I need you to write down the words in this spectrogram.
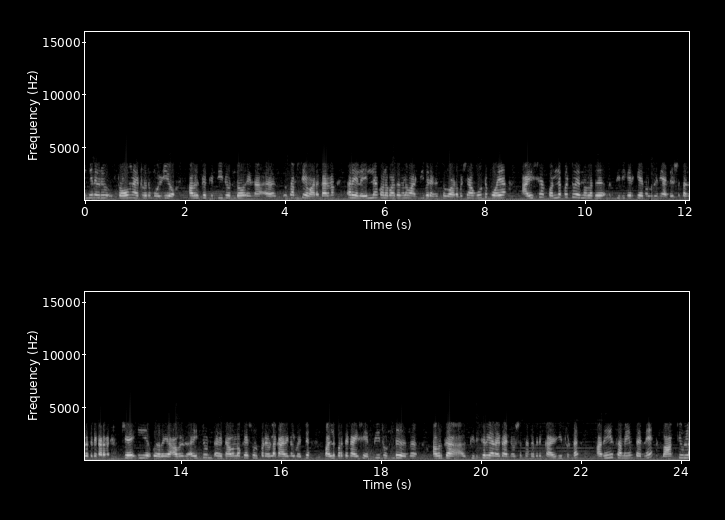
ഇങ്ങനെ ഒരു സ്ട്രോങ് ആയിട്ടുള്ള ഒരു മൊഴിയോ അവർക്ക് കിട്ടിയിട്ടുണ്ടോ എന്ന സംശയമാണ്. കാരണം അറിയാലോ എല്ലാ കൊലപാതകങ്ങളും അതീവ രഹസ്യമാണ് പക്ഷെ അങ്ങോട്ട് പോയ ഐഷ കൊല്ലപ്പെട്ടു എന്നുള്ളത് സ്ഥിരീകരിക്കുക എന്നുള്ളത് ഇനി അന്വേഷണ സംഘത്തിന്റെ കടമ. പക്ഷേ ഈ അവർ ഏറ്റവും ടവർ ലൊക്കേഷൻ ഉൾപ്പെടെയുള്ള കാര്യങ്ങൾ വെച്ച് പള്ളിപ്പുറത്തേക്ക് ഐഷ എത്തിയിട്ടുണ്ട് എന്ന് അവർക്ക് തിരിച്ചറിയാനായിട്ട് അന്വേഷണ സംഘത്തിന് കഴിഞ്ഞിട്ടുണ്ട്. അതേസമയം തന്നെ ബാക്കിയുള്ള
